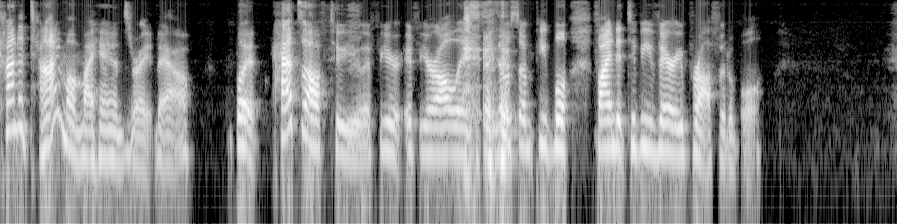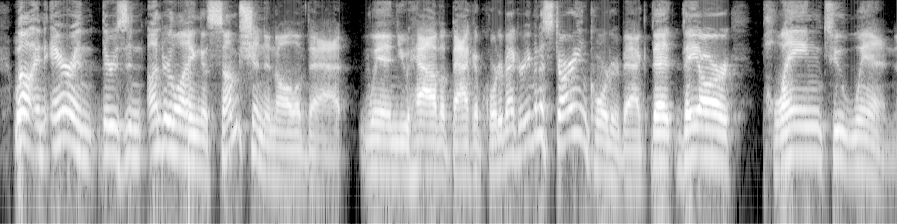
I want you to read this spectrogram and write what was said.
kind of time on my hands right now but hats off to you if you're if you're all in. I know some people find it to be very profitable. Well, and Erin, there's an underlying assumption in all of that when you have a backup quarterback or even a starting quarterback that they are playing to win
